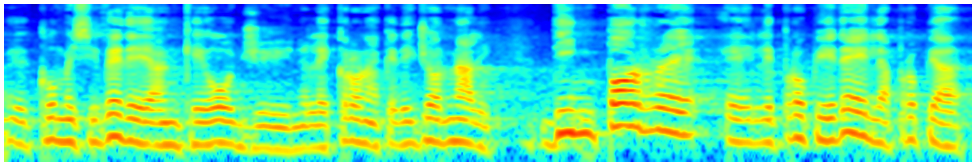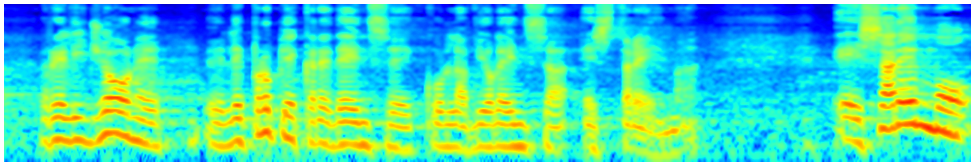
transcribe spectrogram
eh, come si vede anche oggi nelle cronache dei giornali, di imporre eh, le proprie idee, la propria religione, eh, le proprie credenze con la violenza estrema. E saremmo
